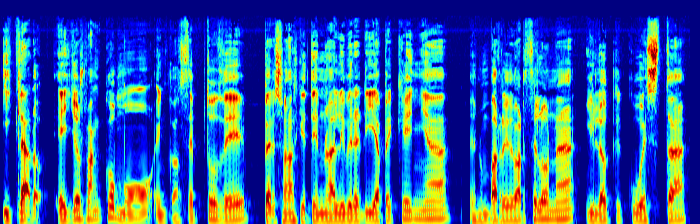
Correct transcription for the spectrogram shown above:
Y claro, ellos van como en concepto de personas que tienen una librería pequeña en un barrio de Barcelona y lo que cuesta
